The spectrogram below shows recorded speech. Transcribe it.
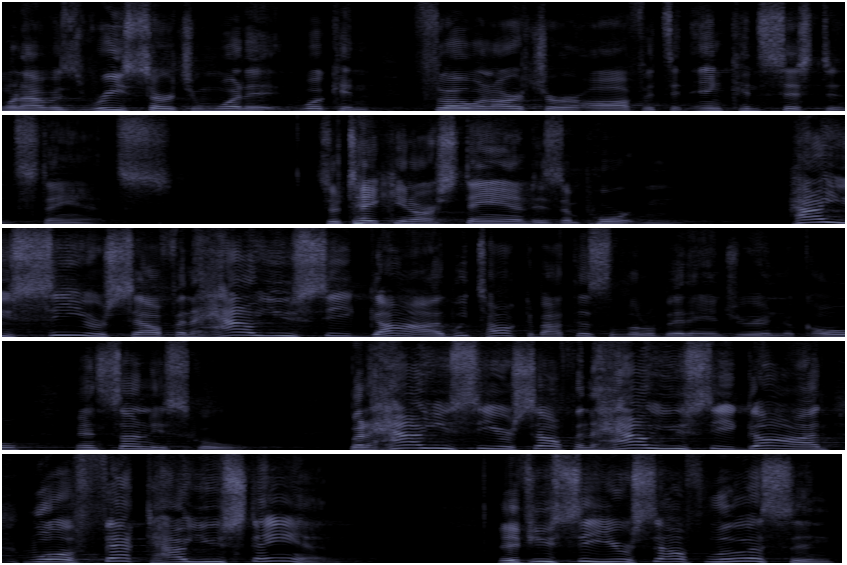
when I was researching what it what can throw an archer off, it's an inconsistent stance. So, taking our stand is important. How you see yourself and how you see God. We talked about this a little bit, Andrew and Nicole, in Sunday school. But how you see yourself and how you see God will affect how you stand. If you see yourself, Lewis, and,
